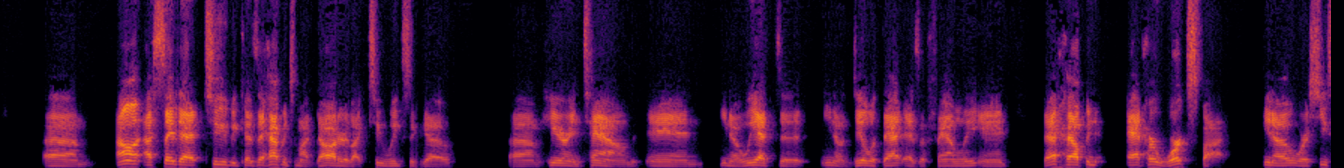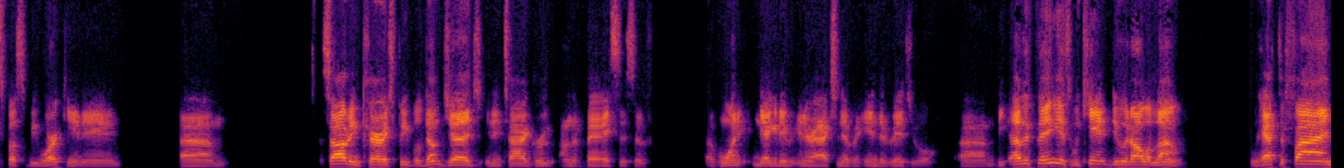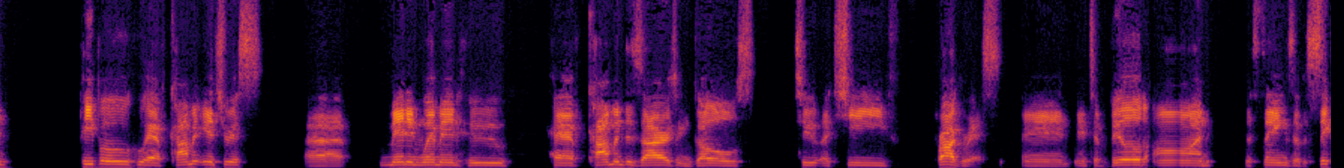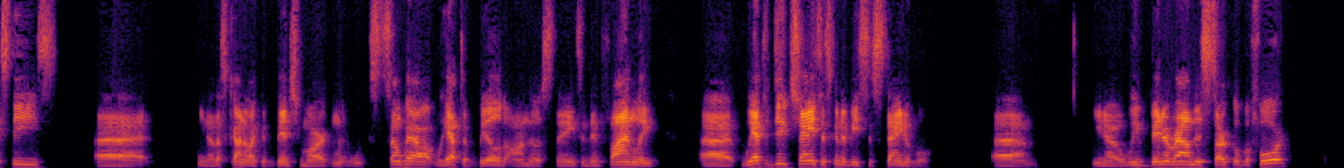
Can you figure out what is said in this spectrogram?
Um, I, I, say that too because it happened to my daughter like two weeks ago um, here in town. And, you know, we had to, you know, deal with that as a family. And that happened at her work spot, you know, where she's supposed to be working. And, um, so I would encourage people don't judge an entire group on the basis of of one negative interaction of an individual. Um, the other thing is we can't do it all alone. We have to find people who have common interests, uh, men and women who have common desires and goals to achieve progress and and to build on the things of the 60s uh, you know that's kind of like a benchmark. Somehow we have to build on those things. And then finally uh, we have to do change that's going to be sustainable. Um, you know we've been around this circle before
